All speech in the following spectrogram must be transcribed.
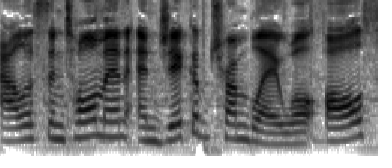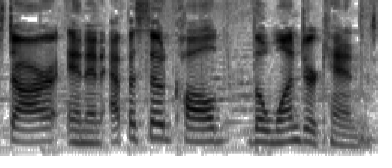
Allison Tolman, and Jacob Tremblay will all star in an episode called The Wunderkind.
